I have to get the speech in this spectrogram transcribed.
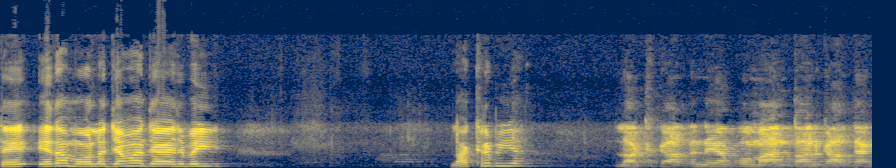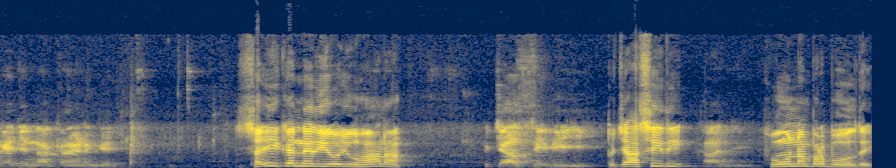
ਤੇ ਇਹਦਾ ਮੁੱਲ ਜਮਾ ਜਾਇਜ਼ ਬਈ ਲੱਖ ਰੁਪਈਆ। ਲੱਖ ਕਰ ਦਿੰਨੇ ਆਪਾਂ ਮਾਨਤਾਨ ਕਰ ਦਾਂਗੇ ਜਿੰਨਾ ਕਹਿਣਗੇ। ਸਹੀ ਕੰਨੇ ਦੀ ਹੋ ਜੂ ਹਾਂ ਨਾ 85 ਦੀ ਜੀ। 85 ਦੀ? ਹਾਂਜੀ। ਫੋਨ ਨੰਬਰ ਬੋਲ ਦੇ।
